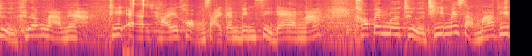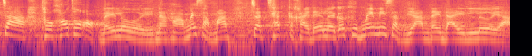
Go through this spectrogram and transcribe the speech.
ถือเครื่องนั้นเนี่ยที่แอร์ใช้ของสายการบินสีแดงนะเขาเป็นมือถือที่ไม่สามารถที่จะโทรเข้าโทรออกได้เลยนะคะ ไม่สามารถจะแชทกับใครได้เลยก็คือไม่มีสัญญาณใด ๆ เลยอะ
